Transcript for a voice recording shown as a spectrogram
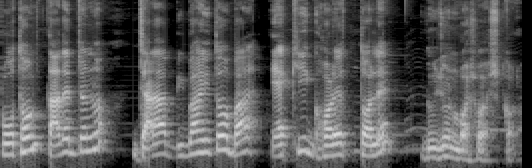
প্রথম। তাদের জন্য যারা বিবাহিত বা একই ঘরের তলে দুজন বসবাস করো।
